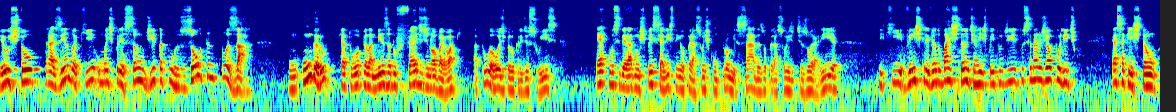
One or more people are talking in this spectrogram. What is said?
Eu estou trazendo aqui uma expressão dita por Zoltan Pozar, um húngaro que atuou pela mesa do Fed de Nova York, atua hoje pelo Credit Suisse, é considerado um especialista em operações compromissadas, operações de tesouraria, e que vem escrevendo bastante a respeito de, do cenário geopolítico. Essa questão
